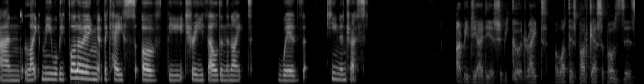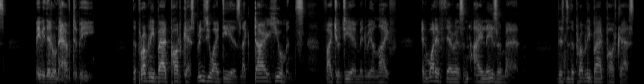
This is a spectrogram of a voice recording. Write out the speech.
and like me, will be following the case of the tree felled in the night with keen interest. RPG ideas should be good, right? But what this podcast supposes is maybe they don't have to be. The Probably Bad podcast brings you ideas like Dire Humans, Fight Your GM in Real Life, and What If There Is an Eye Laser Man? Listen to the Probably Bad podcast,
